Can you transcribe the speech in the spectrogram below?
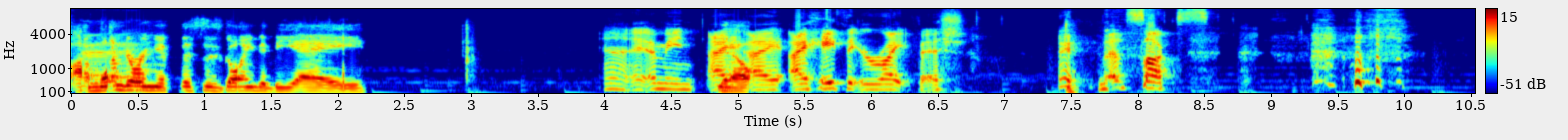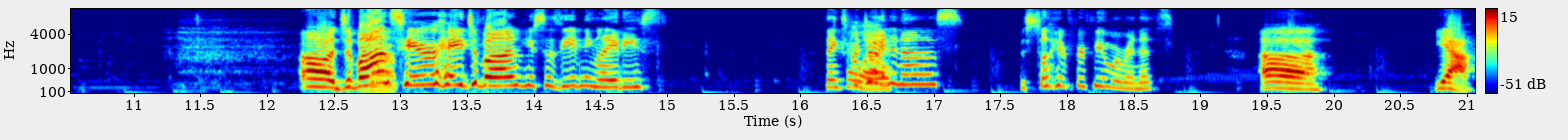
I'm wondering if this is going to be a Uh, I I mean, I, know- I I hate that you're right, fish. that sucks. Oh, Javon's here. Hey, Javon. He says, "Evening, ladies. Thanks for joining us. We're still here for a few more minutes." Uh, yeah,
